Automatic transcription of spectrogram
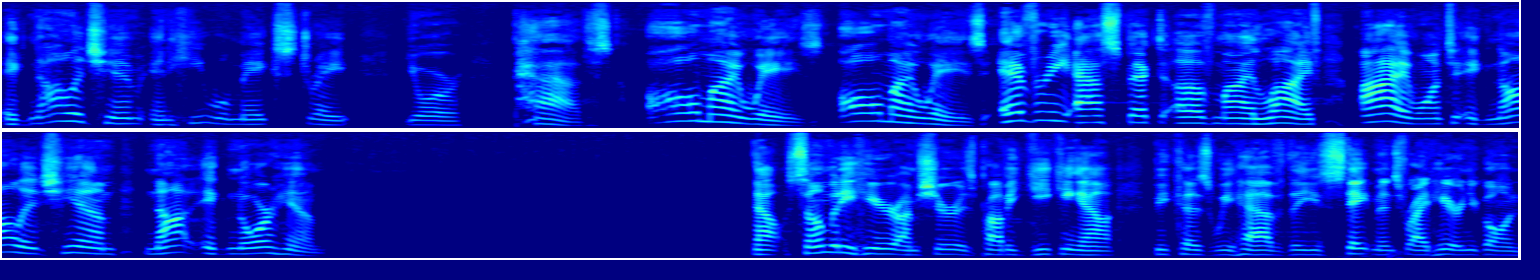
Acknowledge Him, and He will make straight your paths all my ways, all my ways, every aspect of my life, I want to acknowledge Him, not ignore Him. Now, somebody here, I'm sure, is probably geeking out because we have these statements right here, and you're going,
